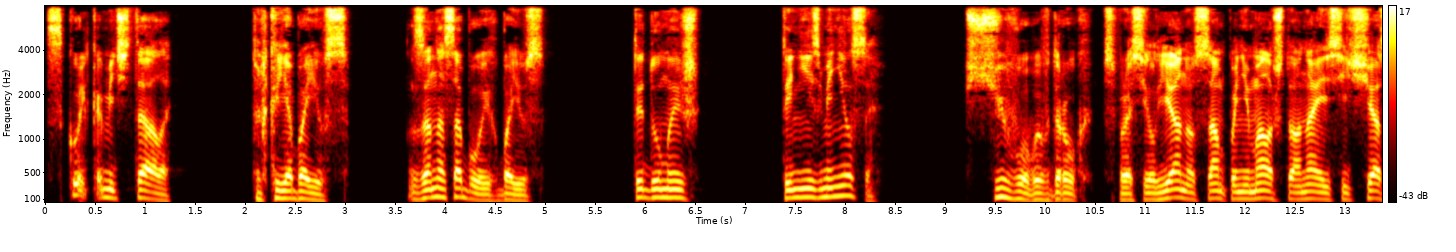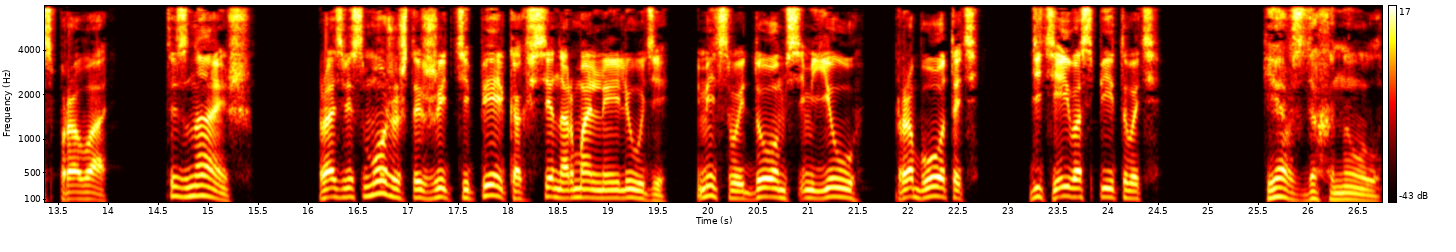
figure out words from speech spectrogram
Сколько мечтала. Только я боюсь. За нас обоих боюсь. Ты думаешь, ты не изменился?» «С чего бы вдруг?» — спросил я, но сам понимал, что она и сейчас права. «Ты знаешь, разве сможешь ты жить теперь, как все нормальные люди, иметь свой дом, семью, работать, детей воспитывать?» Я вздохнул.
